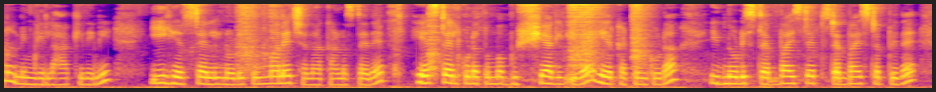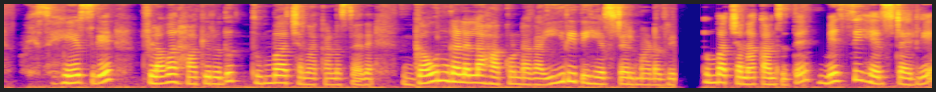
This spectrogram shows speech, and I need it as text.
ನಾನು ನಿಮಗೆಲ್ಲ ಹಾಕಿದ್ದೀನಿ ಈ ಹೇರ್ ಸ್ಟೈಲ್ ನೋಡಿ ತುಂಬಾ ಚೆನ್ನಾಗಿ ಕಾಣಿಸ್ತಾ ಇದೆ. ಹೇರ್ ಸ್ಟೈಲ್ ಕೂಡ ತುಂಬ ಬುಷಿಯಾಗಿ ಇದೆ ಹೇರ್ ಕಟ್ಟಿಂಗ್ ಕೂಡ. ಇದು ನೋಡಿ step by step step by step ಇದೆ. ಹೇರ್ಸ್ಗೆ ಫ್ಲವರ್ ಹಾಕಿರೋದು ತುಂಬ ಚೆನ್ನಾಗಿ ಕಾಣಿಸ್ತಾ ಇದೆ. ಗೌನ್ಗಳೆಲ್ಲ ಹಾಕ್ಕೊಂಡಾಗ ಈ ರೀತಿ ಹೇರ್ ಸ್ಟೈಲ್ ಮಾಡೋದ್ರಿಂದ ತುಂಬ ಚೆನ್ನಾಗಿ ಕಾಣಿಸುತ್ತೆ. ಮೆಸ್ಸಿ ಹೇರ್ ಸ್ಟೈಲ್ಗೆ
